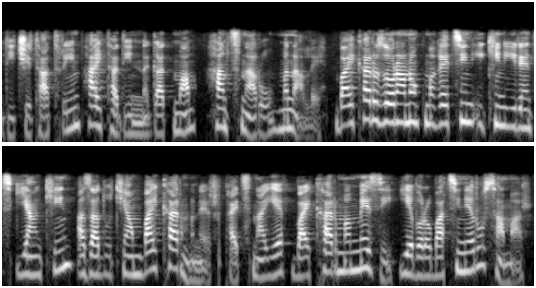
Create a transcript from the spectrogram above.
պիտի չթատրիմ հայտադին նկատմամբ հանցնարու մնալ է։ Բայկար զորանոնք մղեցին իքին իրենց կյանքին ազատության բայկար մներ, բայց նաեւ բայկար մեզի եվրոպացիներուս համար,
